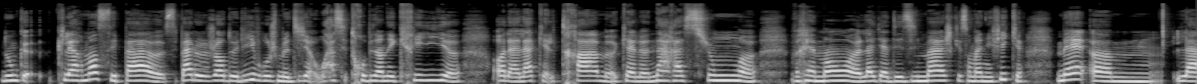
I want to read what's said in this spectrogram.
donc clairement c'est pas c'est pas le genre de livre où je me dis waouh c'est trop bien écrit oh là là quelle trame quelle narration vraiment là il y a des images qui sont magnifiques mais la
